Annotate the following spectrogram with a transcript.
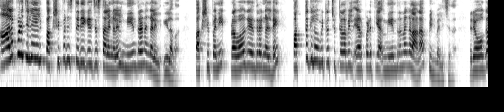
ആലപ്പുഴ ജില്ലയിൽ പക്ഷിപ്പനി സ്ഥിരീകരിച്ച സ്ഥലങ്ങളിൽ നിയന്ത്രണങ്ങളിൽ ഇളവ്. പക്ഷിപ്പനി പ്രഭവ കേന്ദ്രങ്ങളുടെ പത്ത് കിലോമീറ്റർ ചുറ്റളവിൽ ഏർപ്പെടുത്തിയ നിയന്ത്രണങ്ങളാണ് പിൻവലിച്ചത്. രോഗ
